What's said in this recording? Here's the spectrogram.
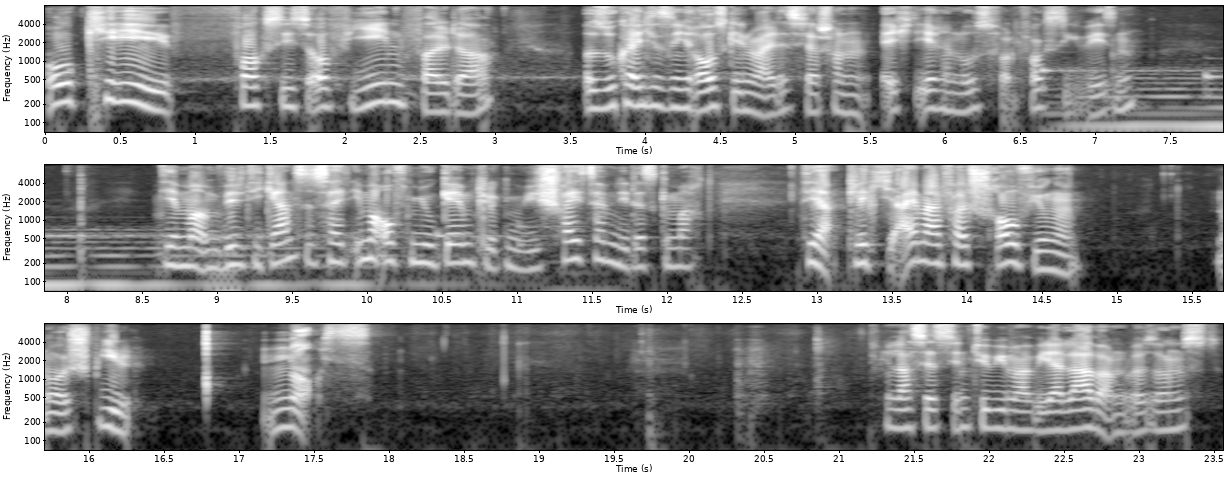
Okay, Foxy ist auf jeden Fall da. Also so kann ich jetzt nicht rausgehen, weil das ist ja schon echt ehrenlos von Foxy gewesen. Die immer will die ganze Zeit immer auf New Game klicken. Wie scheiße haben die das gemacht? Der, klicke ich einmal falsch drauf, Junge. Neues Spiel. Nice. Lass jetzt den Typi mal wieder labern, weil sonst.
